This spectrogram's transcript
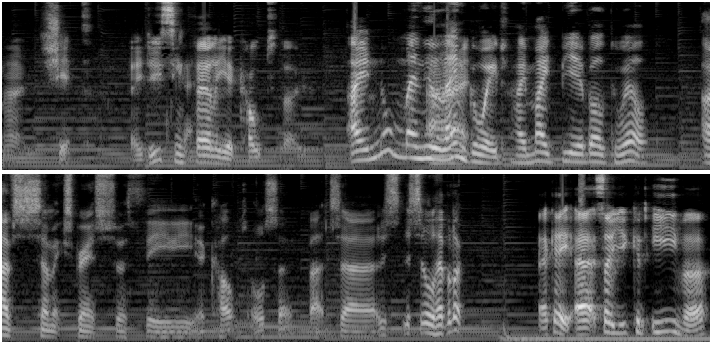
No, Shit. they do seem Okay. fairly occult though. I know many Alright. language. I might be able to help. I have some experience with the occult also, but uh, let's, let's all have a look. Okay, uh, so you could either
